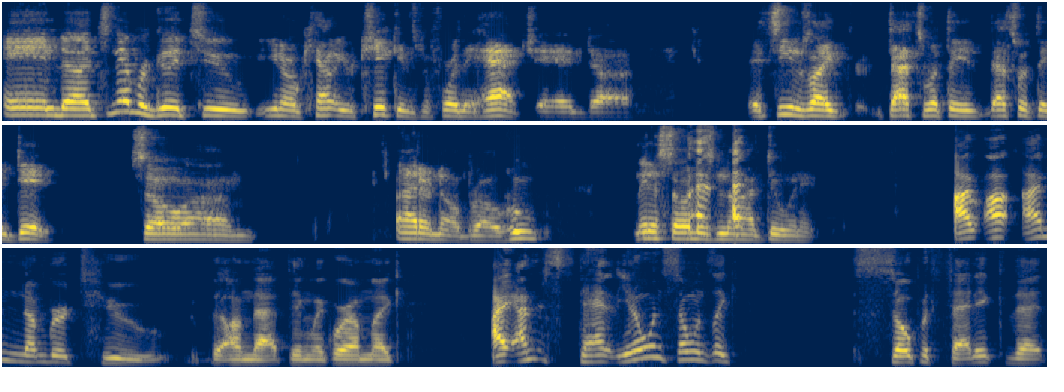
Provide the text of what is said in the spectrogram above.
and uh, it's never good to you know count your chickens before they hatch, and uh, it seems like that's what they that's what they did. So um, I don't know, bro. Who Minnesota's not I, doing it. I, I I'm number two on that thing, like where I'm like, I understand. You know when someone's like so pathetic that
